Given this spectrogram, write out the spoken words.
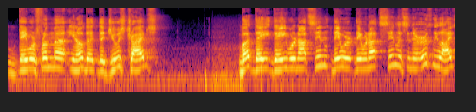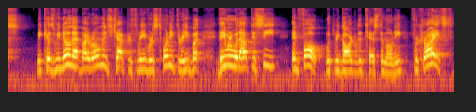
they were from uh, you know the, the Jewish tribes, but they they were not sin they were they were not sinless in their earthly lives because we know that by Romans chapter three verse twenty three. But they were without deceit and fault with regard to the testimony for Christ.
